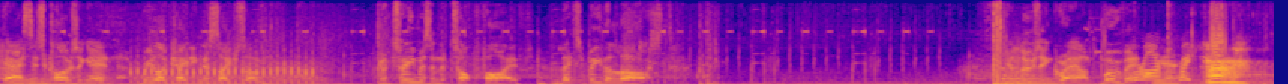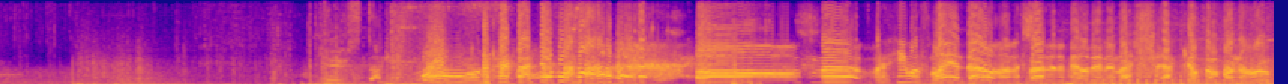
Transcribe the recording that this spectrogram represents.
Gas is closing in. Relocating the safe zone. Your team is in the top five. Let's be the last. Ground. Move it. More armor right here. You stuck it through. Oh snap! He was laying down on the side of the building, and I, I killed him from the roof.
